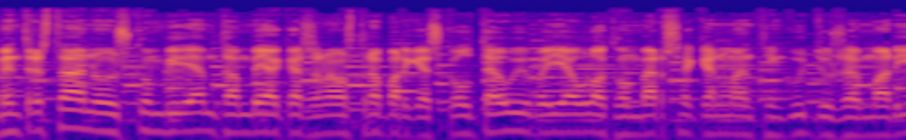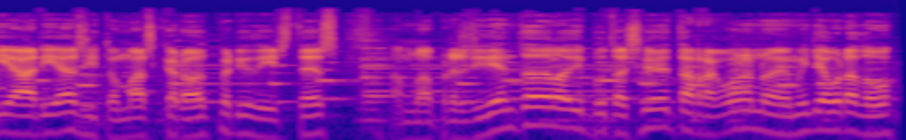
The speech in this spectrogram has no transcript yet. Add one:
Mentrestant, us convidem saludem també a casa nostra perquè escolteu i veieu la conversa que han mantingut Josep Maria Àrias i Tomàs Carot, periodistes, amb la presidenta de la Diputació de Tarragona, Noemí Llaurador,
